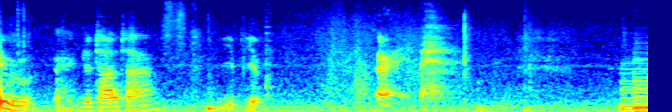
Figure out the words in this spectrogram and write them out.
Ooh, guitar time. Yep, yep. All right.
